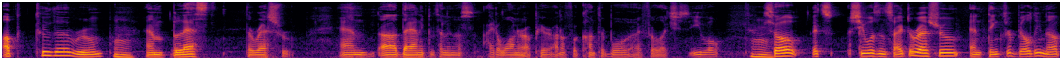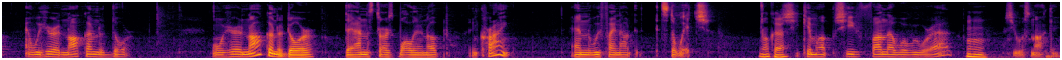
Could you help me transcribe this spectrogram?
up to the room hmm and blessed the restroom, and uh, Diana kept telling us, "I don't want her up here. I don't feel comfortable. I feel like she's evil." Hmm. So it's she was inside the restroom and things are building up, and we hear a knock on the door. When we hear a knock on the door, Diana starts bawling up and crying, and we find out it's the witch. Okay. She came up. She found out where we were at. hmm She was knocking.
